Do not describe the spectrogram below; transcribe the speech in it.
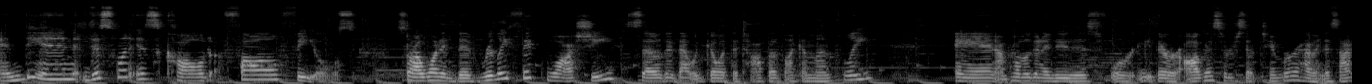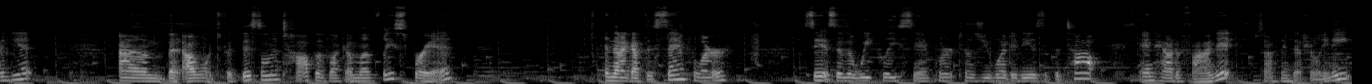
And then this one is called Fall Feels. So I wanted the really thick washi so that that would go at the top of like a monthly and I'm probably gonna do this for either August or September. I haven't decided yet. Um, but I want to put this on the top of like a monthly spread. And then I got this sampler. See, it says a weekly sampler. It tells you what it is at the top and how to find it. So I think that's really neat.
